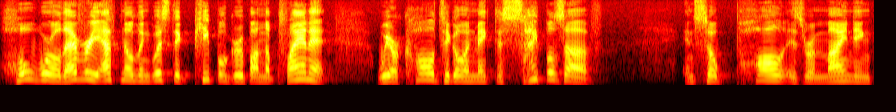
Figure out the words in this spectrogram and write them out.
whole world, every ethno linguistic people group on the planet, we are called to go and make disciples of. And so Paul is reminding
